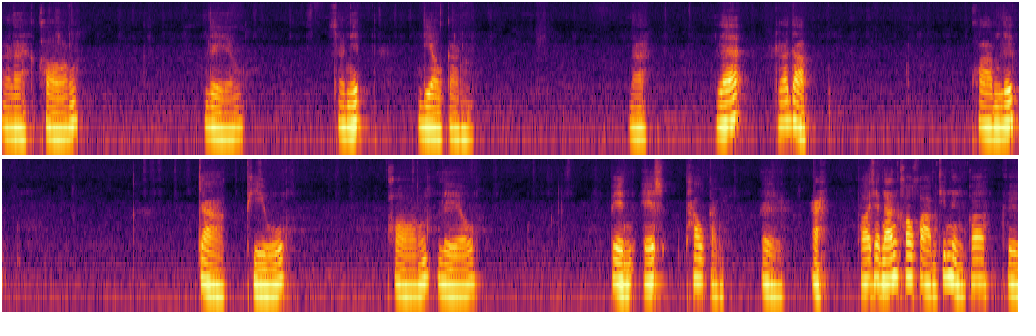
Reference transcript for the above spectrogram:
อะไรของเหลว ชนิดเดียวกันนะและระดับความลึก จากผิวของเหลว เป็น h เท่ากัน เออ อะ เพราะฉะนั้นข้อความที่หนึ่งก็คือ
